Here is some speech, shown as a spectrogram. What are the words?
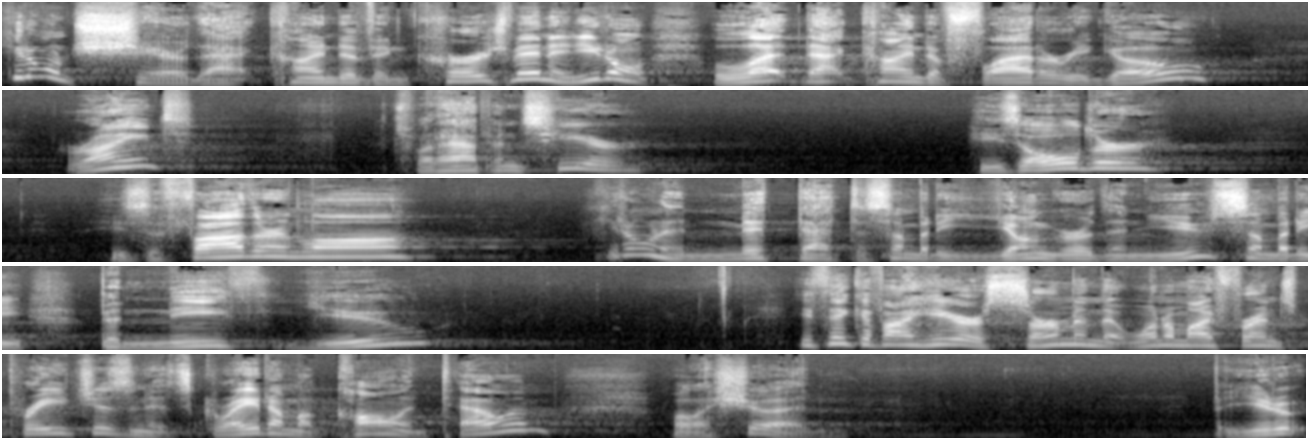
you don't share that kind of encouragement and you don't let that kind of flattery go, right? That's what happens here. He's older, he's the father in law, you don't admit that to somebody younger than you, somebody beneath you. You think if I hear a sermon that one of my friends preaches and it's great, I'm going to call and tell him? Well, I should. But you, don't,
